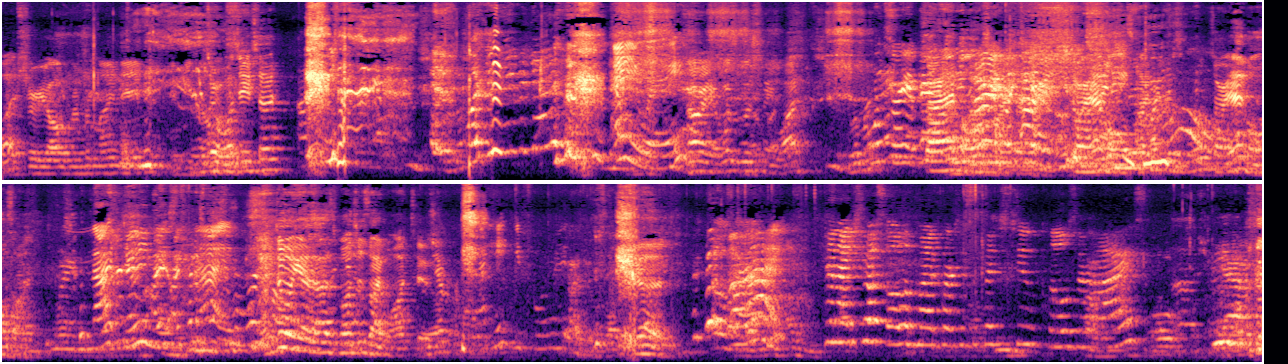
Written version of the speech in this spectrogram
I'm sure y'all remember my name. So what did you say? What did you even get? Anyway, Sorry, I wasn't listening. What? Sorry, Sorry, I have All right, all right. Alzheimer's. Sorry, I have Alzheimer's. Sorry, I have Alzheimer's. we're not doing this tonight. I'm doing it as much as I want to. I hate you for it. Good. Alright, can I trust all of my participants to close their eyes? Oh. Yeah,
